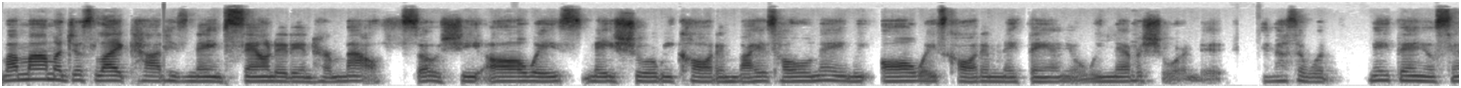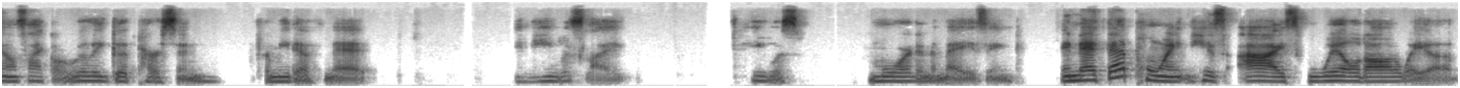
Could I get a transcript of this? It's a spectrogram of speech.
My mama just liked how his name sounded in her mouth. So she always made sure we called him by his whole name. We always called him Nathaniel. We never shortened it. And I said, Well, Nathaniel sounds like a really good person for me to have met. And he was like, he was more than amazing. And at that point, his eyes welled all the way up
